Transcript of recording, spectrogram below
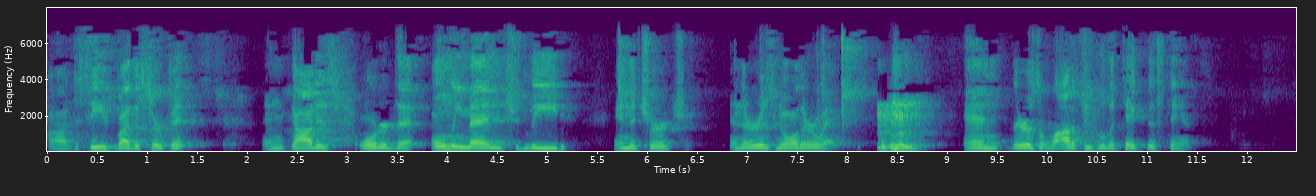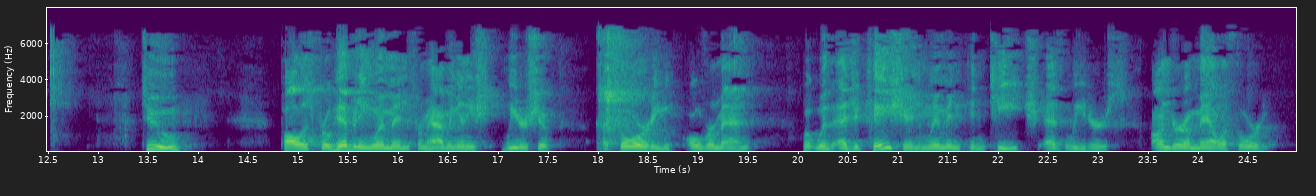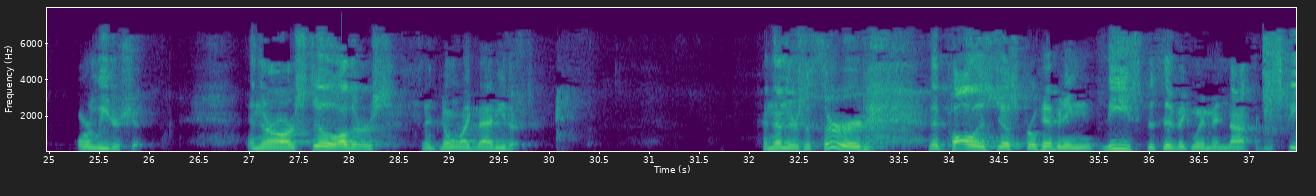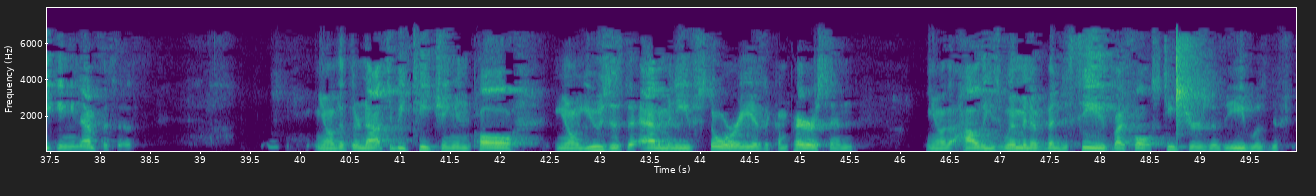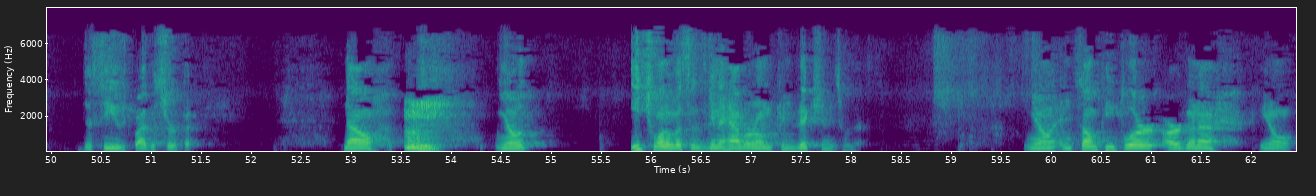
uh, deceived by the serpent. And God has ordered that only men should lead in the church, and there is no other way. and there is a lot of people that take this stance. Two, Paul is prohibiting women from having any leadership authority over men but with education, women can teach as leaders under a male authority or leadership. And there are still others that don't like that either. And then there's a third that Paul is just prohibiting these specific women not to be speaking in Ephesus. You know, that they're not to be teaching. And Paul, you know, uses the Adam and Eve story as a comparison, you know, that how these women have been deceived by false teachers as Eve was de- deceived by the serpent. Now, you know, each one of us is going to have our own convictions with this. You know, and some people are, are going to, you know,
